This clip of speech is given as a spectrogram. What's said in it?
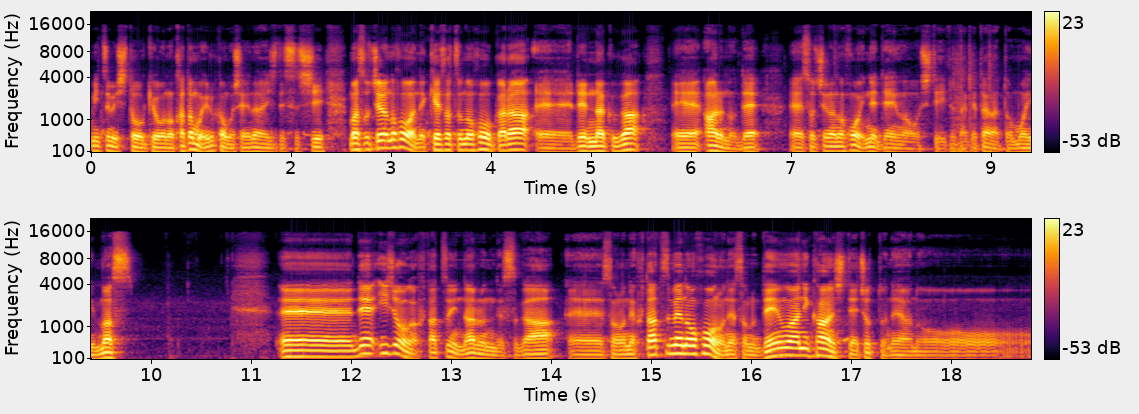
三菱東京の方もいるかもしれないですし、まあ、そちらの方はね警察の方から、えー連絡が、えーあるので、えそちらの方にね電話をしていただけたらと思います。えーで以上が2つになるんですが、えーそのね2つ目の方のねその電話に関してちょっとねあのー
